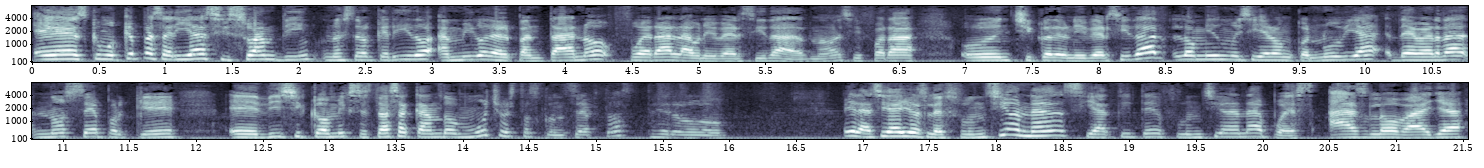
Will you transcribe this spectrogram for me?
Es como qué pasaría si Swamp Thing, nuestro querido amigo del pantano, fuera a la universidad, ¿no? Si fuera un chico de universidad, lo mismo hicieron con Nubia. De verdad, no sé por qué eh, DC Comics está sacando mucho estos conceptos, pero Mira, si a ellos les funciona, si a ti te funciona, pues hazlo, vaya.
